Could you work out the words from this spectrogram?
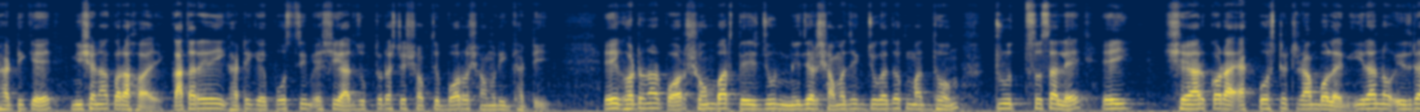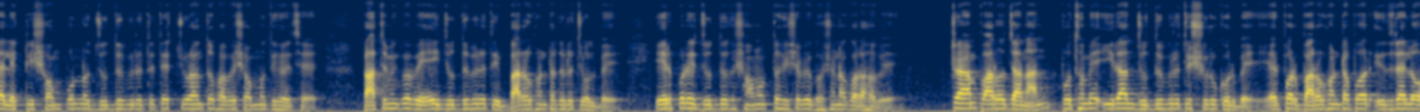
ঘাঁটিকে নিশানা করা হয়। কাতারের এই ঘাঁটিকে পশ্চিম এশিয়ার যুক্তরাষ্ট্রের সবচেয়ে বড় সামরিক ঘাঁটি। এই ঘটনার পর সোমবার তেইশ জুন নিজের সামাজিক যোগাযোগ মাধ্যম ট্রুথ সোশ্যালে এই শেয়ার করা এক পোস্টে ট্রাম্প বলেন, ইরান ও ইসরায়েল একটি সম্পূর্ণ যুদ্ধবিরতিতে চূড়ান্তভাবে সম্মতি হয়েছে। প্রাথমিকভাবে এই যুদ্ধবিরতি বারো ঘণ্টা ধরে চলবে। এরপরে যুদ্ধকে সমাপ্ত হিসেবে ঘোষণা করা হবে। ট্রাম্প আরও জানান, প্রথমে ইরান যুদ্ধবিরতি শুরু করবে। এরপর বারো ঘণ্টা পর ইসরায়েলও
